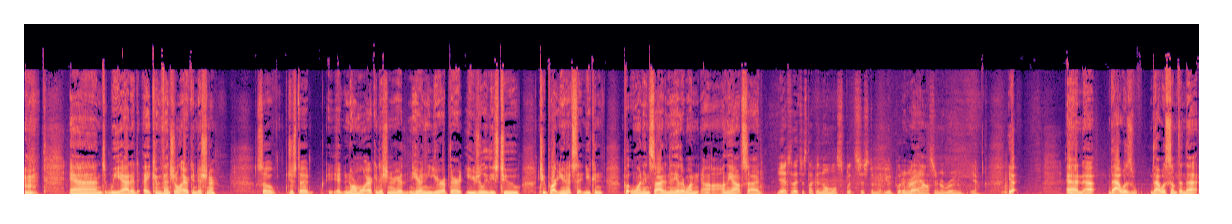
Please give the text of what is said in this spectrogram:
and we added a conventional air conditioner, so just a, a normal air conditioner here. Here in Europe, there are usually these two two part units that you can put one inside and then the other one uh, on the outside. Yeah, so that's just like a normal split system that you would put in Right. a house in a room. Yeah. Yep. And uh, that was that was something that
